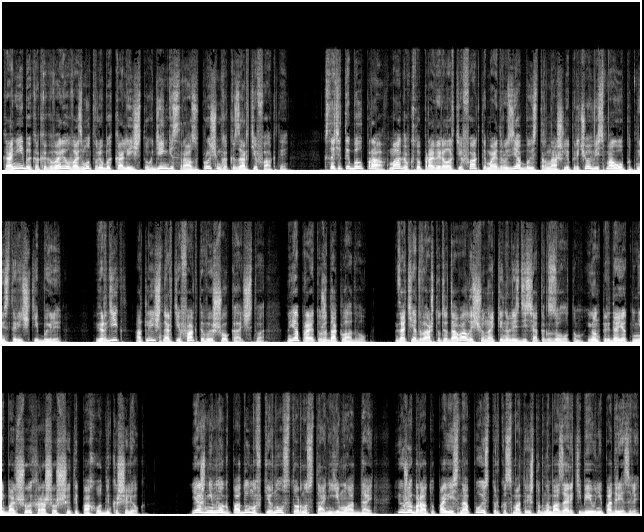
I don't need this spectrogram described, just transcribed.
Канибы, как и говорил, возьмут в любых количествах, деньги сразу, впрочем, как и за артефакты. Кстати, ты был прав, магов, кто проверил артефакты, мои друзья быстро нашли, причем весьма опытные старички были. Вердикт – отличные артефакты высшего качества. Но я про это уже докладывал. За те два, что ты давал, еще накинулись десяток золотом, и он передает мне небольшой, хорошо сшитый походный кошелек. Я же немного подумав, кивнул в сторону стани, ему отдай. И уже брату, повесь на пояс, только смотри, чтобы на базаре тебе его не подрезали.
